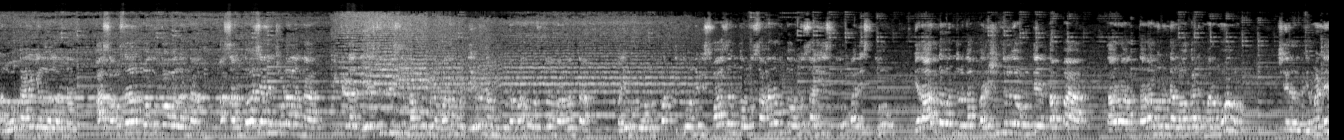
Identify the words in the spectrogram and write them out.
ఆ లోకానికి వెళ్ళాలన్నా ఆ సంవత్సరాలు పొందుకోవాలన్నా ఆ సంతోషాన్ని చూడాలన్నా ఇక్కడ దేశక్రీస్తు నమ్ముకున్న మనము దేవుని నమ్ముకున్న మనం వస్తున్న మనమంతా భయముతోను భక్తితోను విశ్వాసంతోను సహనంతోను సహిస్తూ భరిస్తూ యథార్థవంతులుగా పరిశుద్ధులుగా ఉంటే తప్ప తర తరము నుండి లోకానికి మనము చేరాలి. ఏమంటే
